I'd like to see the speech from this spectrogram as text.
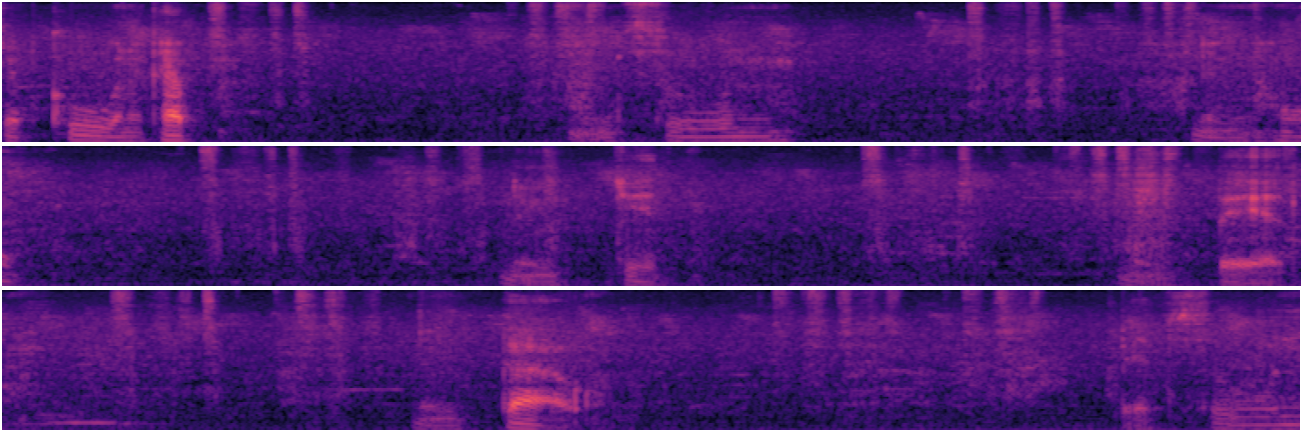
จับคู่นะครับศูนย์หนึ่งหกหนึ่งเจ็ดหนึ่งแปดหนึ่งเก้าแปดศูนย์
